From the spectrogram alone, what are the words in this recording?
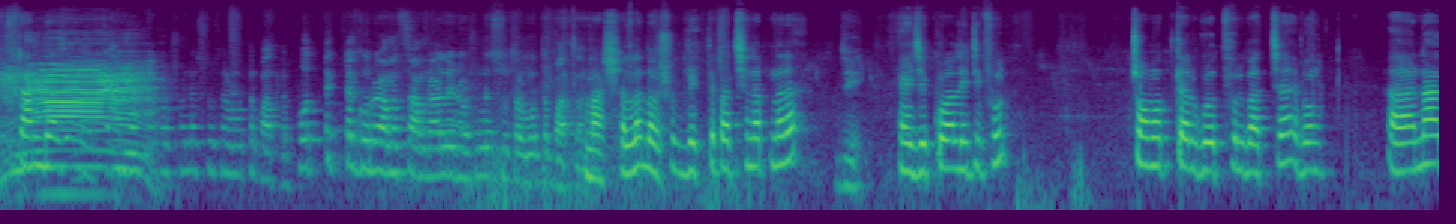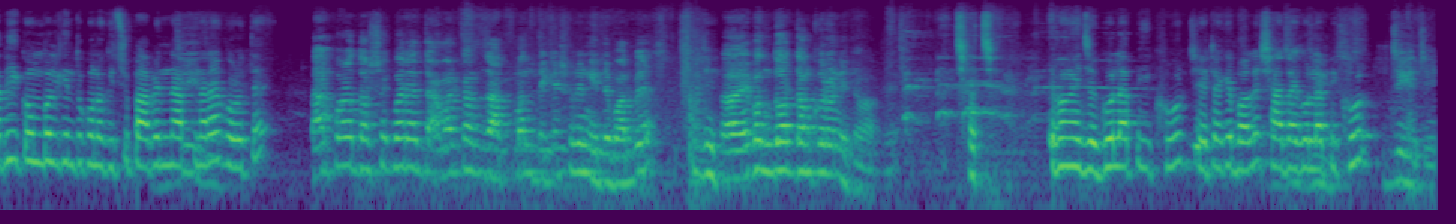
একটু টান দেওয়া রসুনের সুতার মতো পাতলা। প্রত্যেকটা গরু আমার চামড়া হলে রসুনের সুতার মতো পাতলা। দর্শক দেখতে পাচ্ছেন আপনারা? জি। এই যে কোয়ালিটি ফুল চমৎকার গ্রোথফুল বাচ্চা এবং নাভি কম্বল কিন্তু কোনো কিছু পাবেন না আপনারা গরুতে? তারপরে দর্শক ভাইরা আমার কাছে জাতমান দেখে শুনে নিতে পারবে। এবং দরদাম করে নিতে পারবে। আচ্ছা আচ্ছা। এবং এই যে গোলাপি খুর যেটাকে বলে সাদা গোলাপি খুর জি জি।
